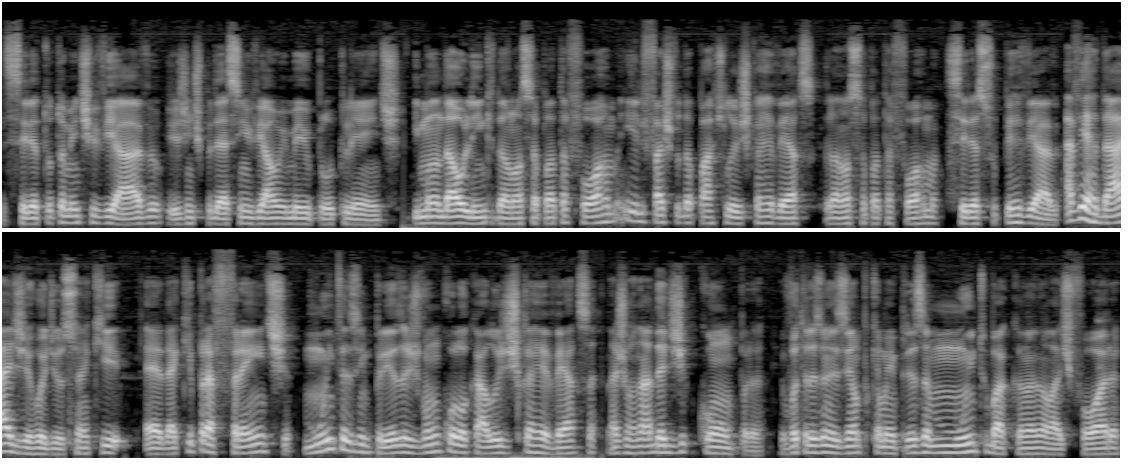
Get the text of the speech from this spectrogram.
Seria totalmente viável e a gente pudesse enviar um e-mail pelo cliente e mandar o link da nossa plataforma e ele faz toda a parte lógica reversa pela nossa plataforma. Seria super viável. A verdade, Rodilson, é que é, daqui para frente, muitas empresas vão colocar a logística reversa na jornada de compra. Eu vou trazer um exemplo que é uma empresa muito bacana lá de fora,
